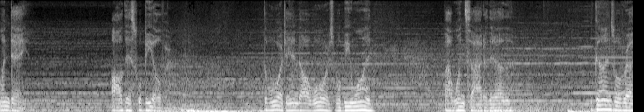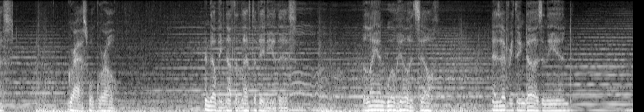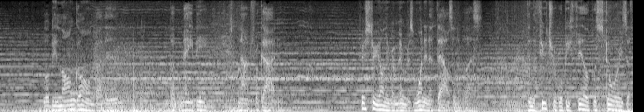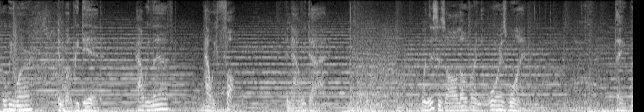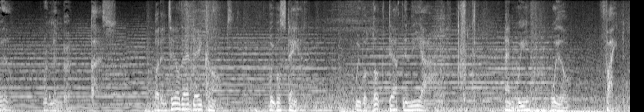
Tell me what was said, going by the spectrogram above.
one day, all this will be over. The war to end all wars will be won by one side or the other. The guns will rust, grass will grow, and there'll be nothing left of any of this. The land will heal itself, as everything does in the end. We'll be long gone by then, but maybe not forgotten. History only remembers one in a thousand of us. Then the future will be filled with stories of who we were and what we did, how we lived, how we fought, and how we died. When this is all over and the war is won, they will remember us. But until that day comes, we will stand. We will look death in the eye. And we will fight.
